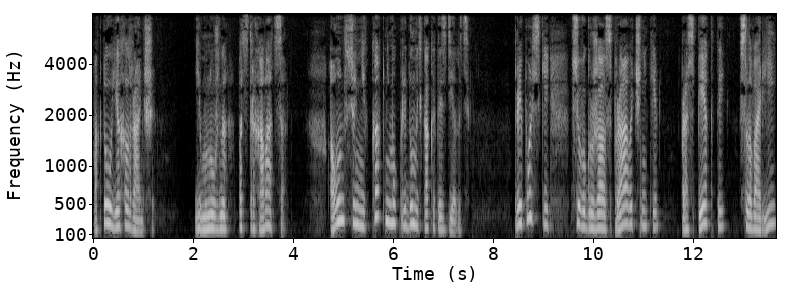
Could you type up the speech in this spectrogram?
а кто уехал раньше. Ему нужно подстраховаться, а он все никак не мог придумать, как это сделать. Троепольский все выгружал справочники, проспекты, словари,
